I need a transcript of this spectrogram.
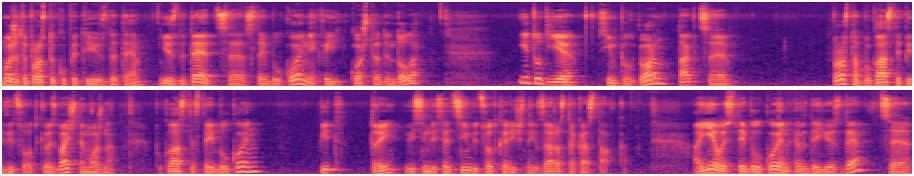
Можете просто купити USDT. USDT це стейблкоін, який коштує 1 долар. І тут є Simple Earn, так, це просто покласти під відсотки. Ось бачите, можна покласти стейблкоін під 3,87% річних. Зараз така ставка. А є ось стейблкоін FDUSD, це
